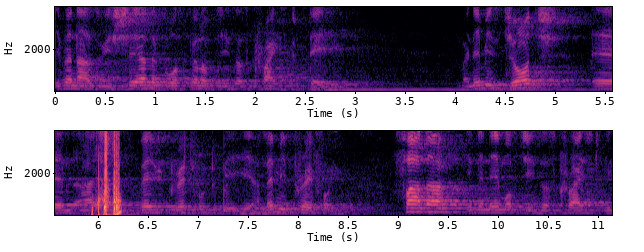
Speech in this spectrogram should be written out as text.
even as we share the gospel of Jesus Christ today. My name is George, and I am very grateful to be here. Let me pray for you. Father, in the name of Jesus Christ, we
